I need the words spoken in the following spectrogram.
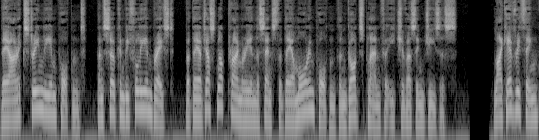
they are extremely important, and so can be fully embraced, but they are just not primary in the sense that they are more important than God's plan for each of us in Jesus. Like everything,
